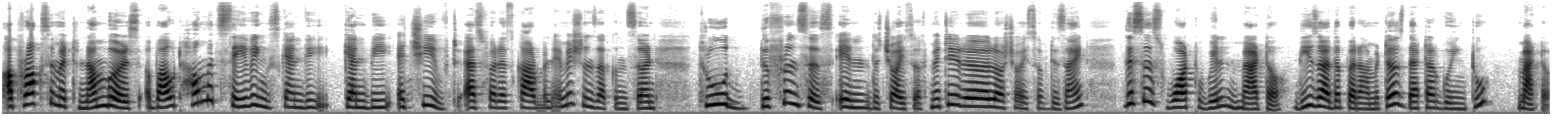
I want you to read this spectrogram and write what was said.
approximate numbers about how much savings can be can be achieved as far as carbon emissions are concerned through differences in the choice of material or choice of design this is what will matter. These are the parameters that are going to matter.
